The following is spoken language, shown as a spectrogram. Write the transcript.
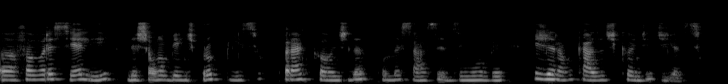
uh, favorecer ali, deixar um ambiente propício para a cândida começar a se desenvolver e gerar um caso de candidíase.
